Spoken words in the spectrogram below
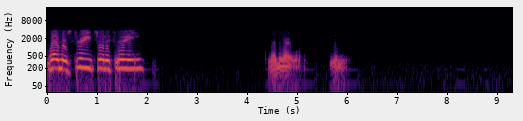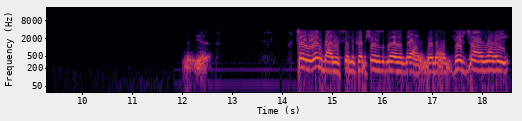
Romans three twenty three. Let me write one. Let me yeah. Tell you everybody is sin to come short of the glory of God. And then um, First John one eight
